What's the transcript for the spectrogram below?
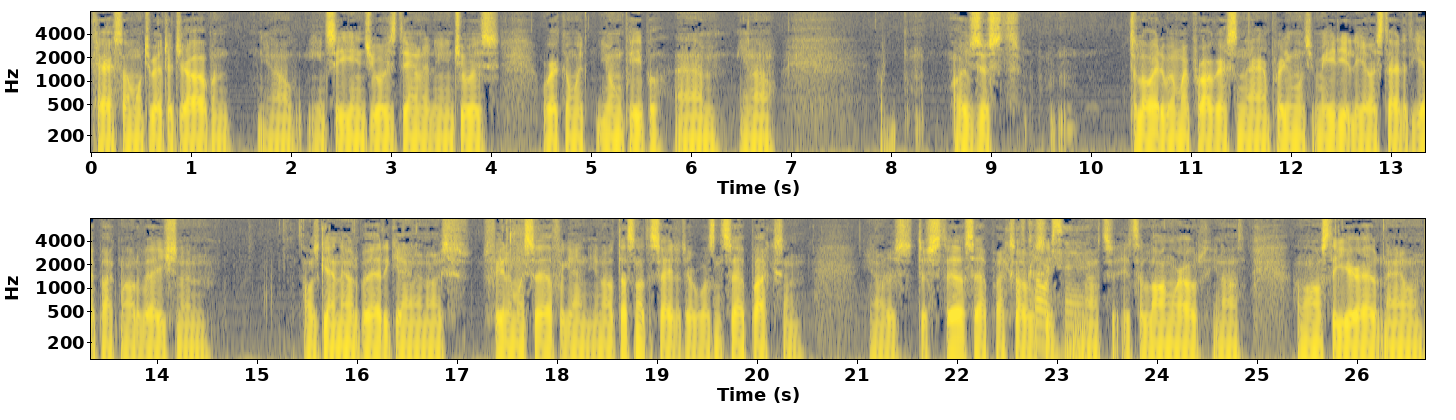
care so much about their job, and you know, you can see he enjoys doing it, and he enjoys working with young people. Um, you know, I was just delighted with my progress in there, and pretty much immediately I started to get back motivation, and I was getting out of bed again, and I was feeling myself again. You know, that's not to say that there wasn't setbacks, and you know, there's there's still setbacks. Obviously, course, yeah. you know, it's it's a long road. You know, I'm almost a year out now, and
